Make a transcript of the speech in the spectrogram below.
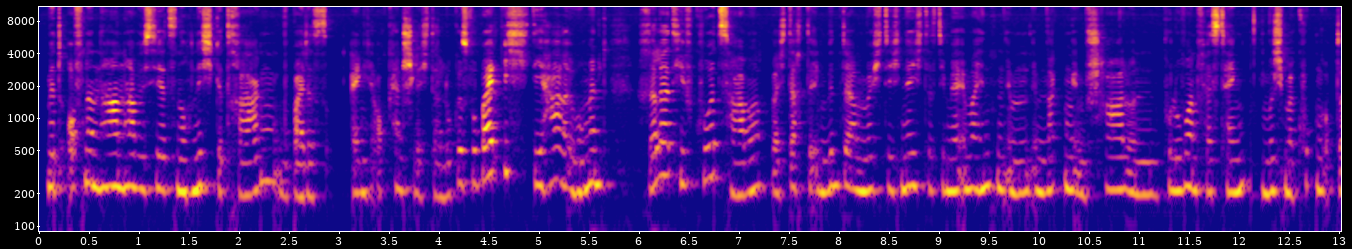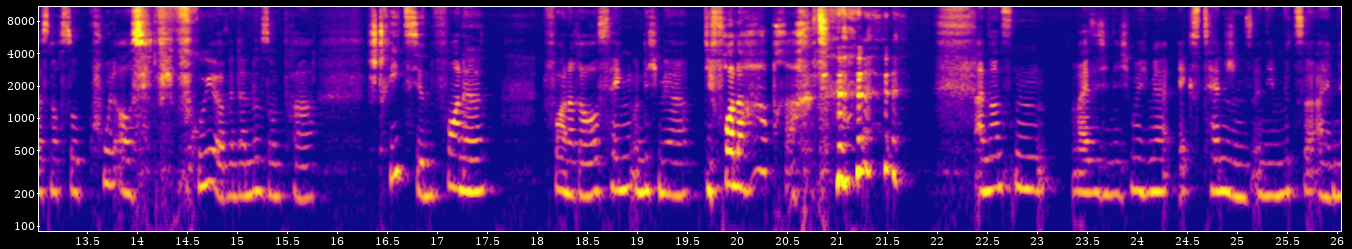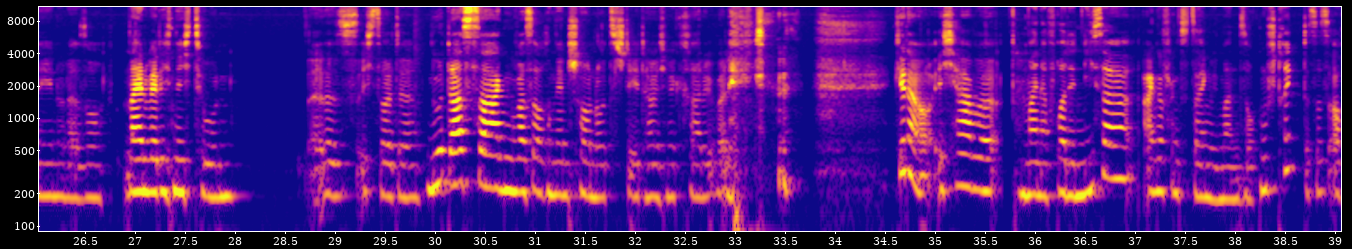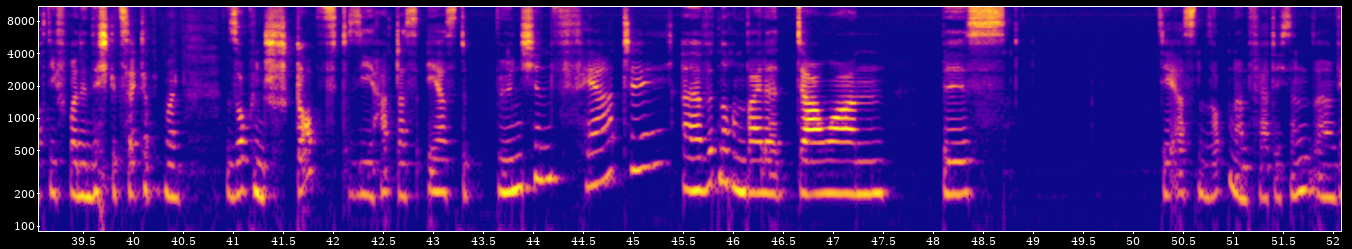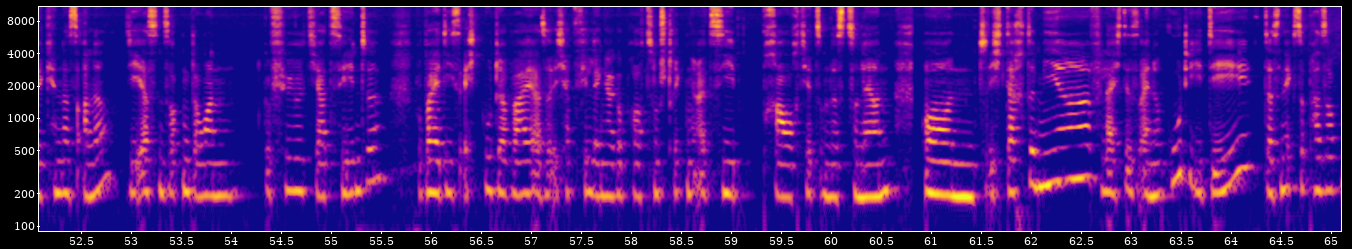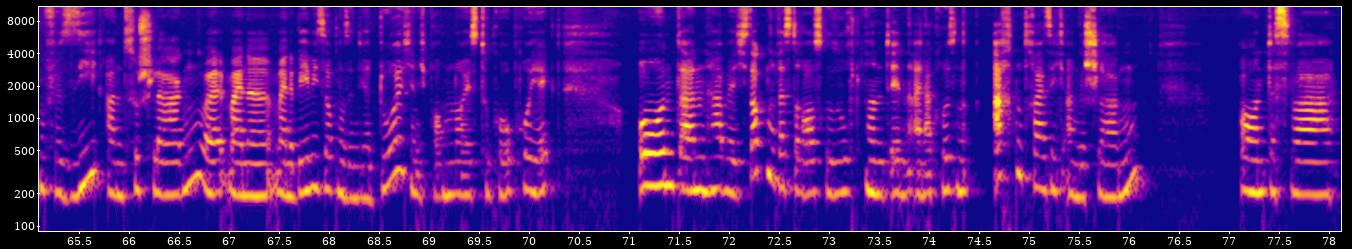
Mit offenen Haaren habe ich sie jetzt noch nicht getragen, wobei das eigentlich auch kein schlechter Look ist. Wobei ich die Haare im Moment relativ kurz habe, weil ich dachte, im Winter möchte ich nicht, dass die mir immer hinten im, im Nacken, im Schal und Pullovern festhängen. Da muss ich mal gucken, ob das noch so cool aussieht wie früher, wenn da nur so ein paar Strizien vorne, vorne raushängen und nicht mehr die volle Haarpracht. Ansonsten weiß ich nicht, muss ich mir Extensions in die Mütze einnähen oder so. Nein, werde ich nicht tun. Das, ich sollte nur das sagen, was auch in den Shownotes steht, habe ich mir gerade überlegt. genau, ich habe meiner Freundin Lisa angefangen zu zeigen, wie man Socken strickt. Das ist auch die Freundin, die ich gezeigt habe, wie man Socken stopft. Sie hat das erste Bündchen fertig. Äh, wird noch eine Weile dauern, bis die ersten Socken dann fertig sind. Äh, wir kennen das alle. Die ersten Socken dauern gefühlt Jahrzehnte. Wobei die ist echt gut dabei. Also ich habe viel länger gebraucht zum Stricken, als sie braucht jetzt, um das zu lernen. Und ich dachte mir, vielleicht ist eine gute Idee, das nächste Paar Socken für sie anzuschlagen, weil meine, meine Babysocken sind ja durch und ich brauche ein neues To-Go-Projekt. Und dann habe ich Sockenreste rausgesucht und in einer Größe 38 angeschlagen. Und das war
